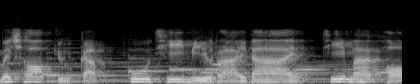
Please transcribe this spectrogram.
ไม่ชอบอยู่กับผู้ที่มีรายได้ที่มากพอ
